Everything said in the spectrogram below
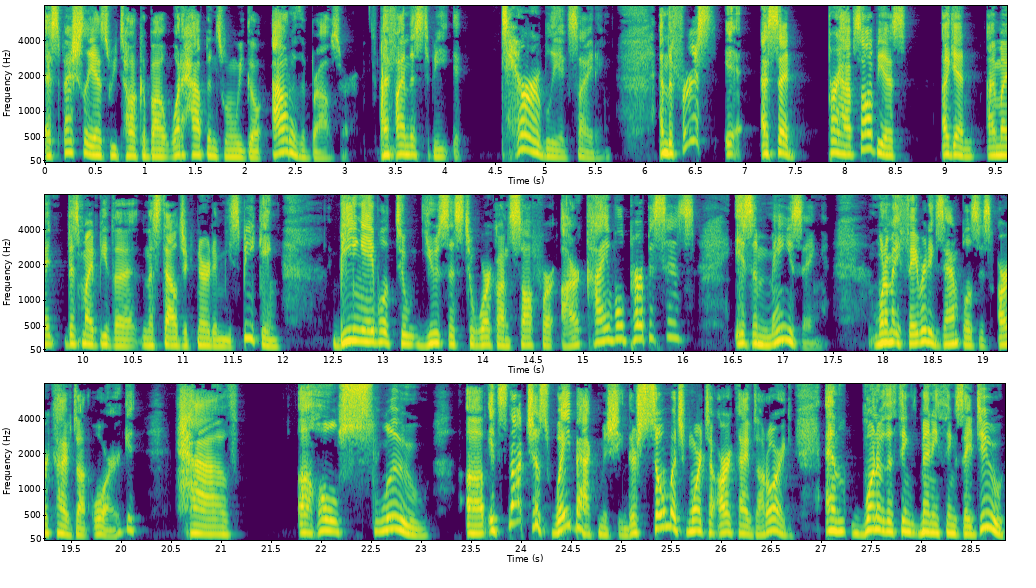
especially as we talk about what happens when we go out of the browser. I find this to be terribly exciting. And the first, eh, I said, perhaps obvious. Again, I might, this might be the nostalgic nerd in me speaking. Being able to use this to work on software archival purposes is amazing. One of my favorite examples is archive.org have a whole slew of, it's not just Wayback Machine. There's so much more to archive.org. And one of the things, many things they do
